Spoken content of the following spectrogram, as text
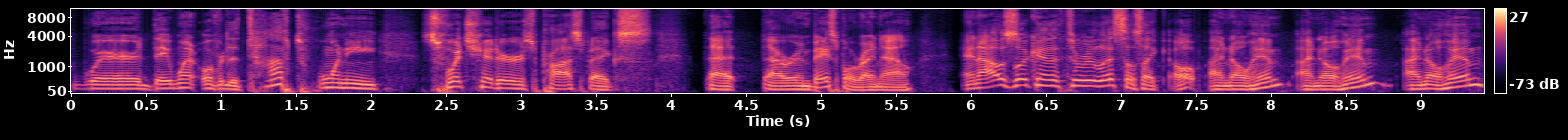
where they went over the top twenty switch hitters prospects that that are in baseball right now. And I was looking at through the list. I was like, oh, I know him, I know him, I know him.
